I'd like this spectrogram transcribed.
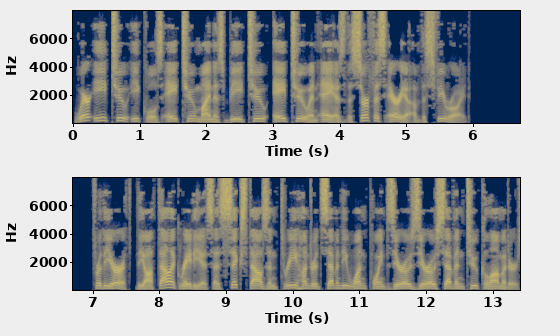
where E2 equals A2 minus B2, A2 and A is the surface area of the spheroid. For the Earth, the authalic radius is 6371.0072 kilometers,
